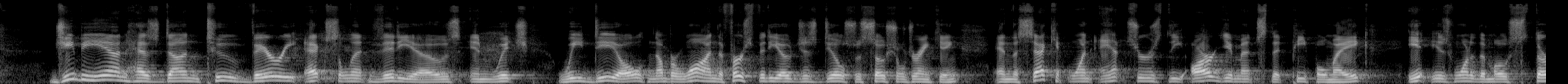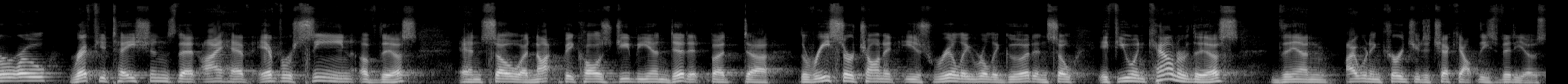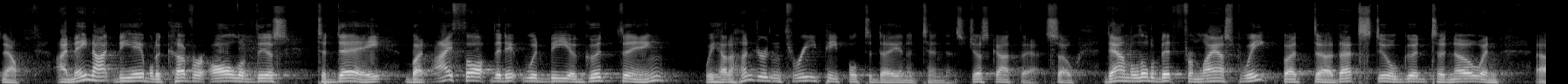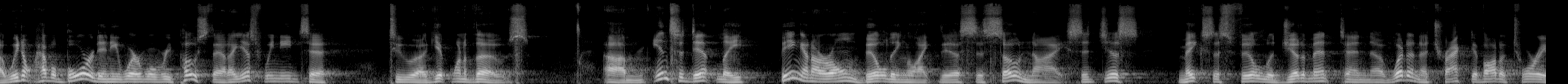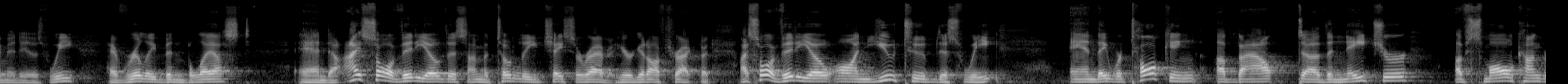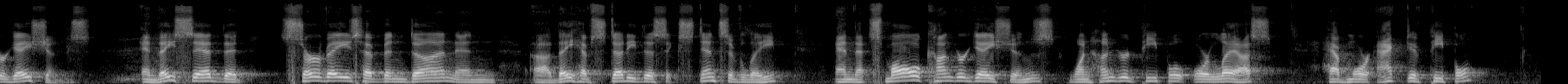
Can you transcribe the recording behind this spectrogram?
GBN has done two very excellent videos in which we deal, number one, the first video just deals with social drinking, and the second one answers the arguments that people make it is one of the most thorough refutations that I have ever seen of this. And so, uh, not because GBN did it, but uh, the research on it is really, really good. And so, if you encounter this, then I would encourage you to check out these videos. Now, I may not be able to cover all of this today, but I thought that it would be a good thing we had 103 people today in attendance. Just got that. So down a little bit from last week, but uh, that's still good to know. And uh, we don't have a board anywhere where we post that. I guess we need to, to uh, get one of those. Um, incidentally, being in our own building like this is so nice. It just makes us feel legitimate, and uh, what an attractive auditorium it is. We have really been blessed. And uh, I saw a video, this, I'm a totally chase a rabbit here, get off track, but I saw a video on YouTube this week, and they were talking about uh, the nature of small congregations. And they said that surveys have been done and uh, they have studied this extensively, and that small congregations, 100 people or less, have more active people,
